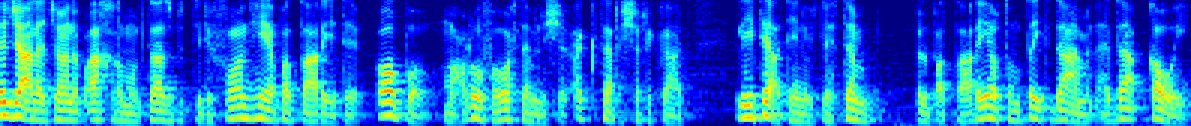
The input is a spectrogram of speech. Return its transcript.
نجي على جانب آخر ممتاز بالتليفون هي بطاريته. أوبو معروفة واحدة من أكثر الشركات اللي تعتني وتهتم بالبطارية وتنطيك دائما أداء قوي.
